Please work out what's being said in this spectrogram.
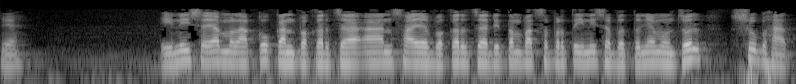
ya. Ini saya melakukan pekerjaan, saya bekerja di tempat seperti ini sebetulnya muncul subhat.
